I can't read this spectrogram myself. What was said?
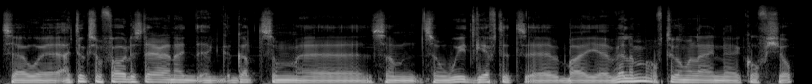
So uh, I took some photos there, and I uh, got some uh, some some weed gifted uh, by uh, Willem of Tourmaline uh, Coffee Shop,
